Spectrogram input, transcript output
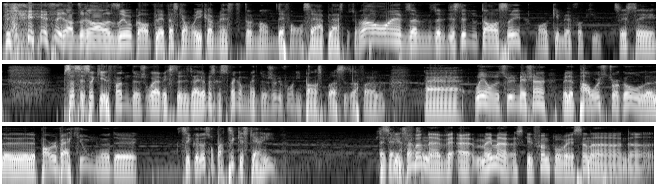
C'est rendu rasé au complet parce qu'on voyait comme si tout le monde défonçait à la place. Puis non, ouais, vous avez, vous avez décidé de nous tasser. Ok, ben fuck you. Tu sais, c'est. Ça, c'est ça qui est le fun de jouer avec ce détail-là, parce que souvent, comme maître de jeu, des fois, on n'y pense pas à ces affaires-là. Euh, oui, on a tué le méchant, mais le power struggle, là, le, le power vacuum, là, de. Ces gars-là sont partis, qu'est-ce qui arrive? C'est Ce qui est le fun, avec- euh, même à- ce qui est le fun pour Vincent dans, dans-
